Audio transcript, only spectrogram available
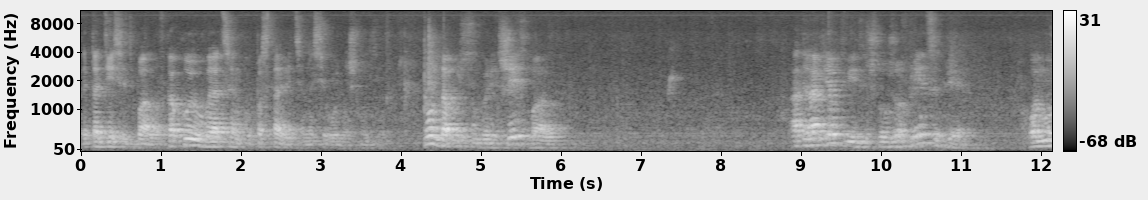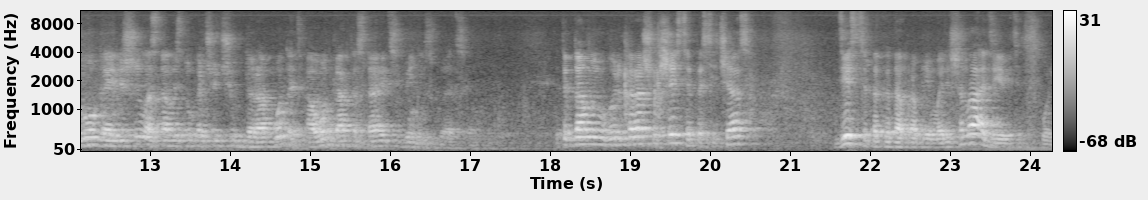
это 10 баллов, какую вы оценку поставите на сегодняшний день? Ну, он, допустим, говорит 6 баллов. А терапевт видит, что уже в принципе он многое решил, осталось только чуть-чуть доработать, а он как-то ставит себе низкую оценку. И тогда мы ему говорим, хорошо, 6 это сейчас, 10 это когда проблема решена, а 9 это сколько?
